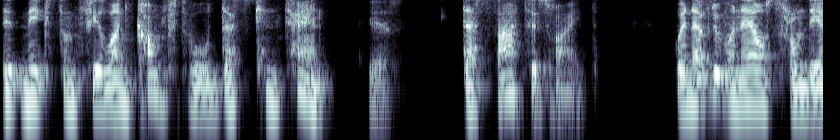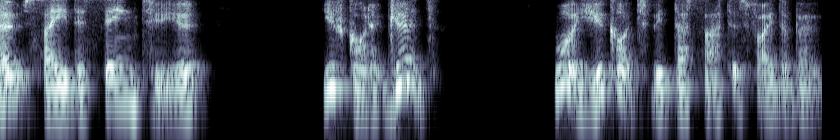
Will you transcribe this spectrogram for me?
It makes them feel uncomfortable, discontent, yes, dissatisfied. When everyone else from the outside is saying to you, You've got it good. What have you got to be dissatisfied about?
